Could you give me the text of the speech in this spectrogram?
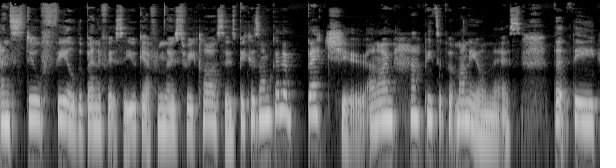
and still feel the benefits that you get from those three classes? Because I'm going to bet you, and I'm happy to put money on this, that the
